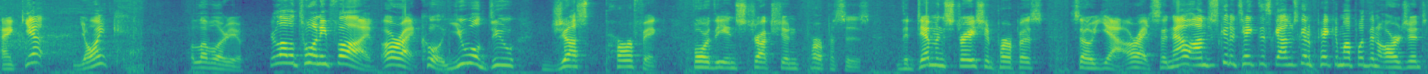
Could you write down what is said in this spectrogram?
Thank you. Yoink. What level are you? You're level 25. All right, cool. You will do just perfect for the instruction purposes. The demonstration purpose. So, yeah. All right, so now I'm just going to take this guy. I'm just going to pick him up with an Argent.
